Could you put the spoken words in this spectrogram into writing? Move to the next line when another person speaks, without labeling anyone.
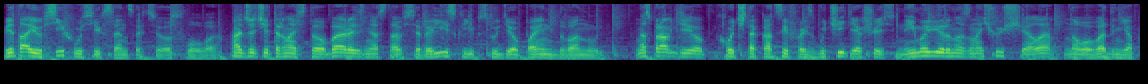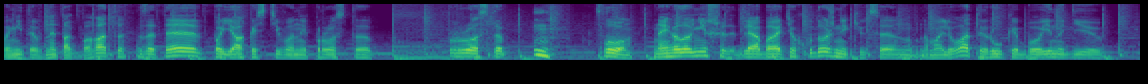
Вітаю всіх в усіх сенсах цього слова. Адже 14 березня стався реліз Clip Studio Paint 2.0. Насправді, хоч така цифра і звучить як щось неймовірно значуще, але нововведень я помітив не так багато. Зате по якості вони просто. просто. Словом, найголовніше для багатьох художників це ну, намалювати руки, бо іноді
